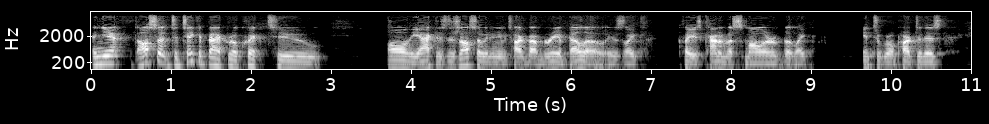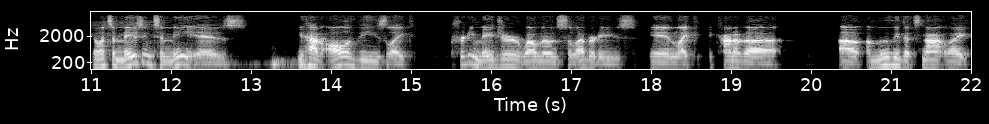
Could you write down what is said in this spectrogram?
And you know, also to take it back real quick to all the actors, there's also we didn't even talk about Maria Bello is like plays kind of a smaller but like integral part to this. And what's amazing to me is you have all of these like pretty major well-known celebrities in like kind of a, a a movie that's not like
